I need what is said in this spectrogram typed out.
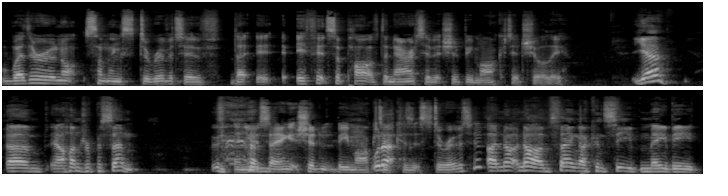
whether or not something's derivative, that it, if it's a part of the narrative, it should be marketed, surely. Yeah, um, hundred percent. And you're saying it shouldn't be marketed Well, because it's derivative? Uh, no, no, I'm saying I can see maybe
